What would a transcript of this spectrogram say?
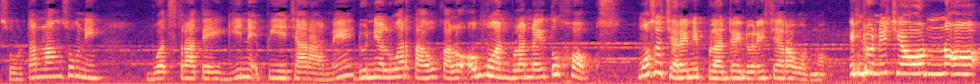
Sultan langsung nih buat strategi nek piye carane dunia luar tahu kalau omongan Belanda itu hoax Masa cari ini Belanda Indonesia rawono? Indonesia ono.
